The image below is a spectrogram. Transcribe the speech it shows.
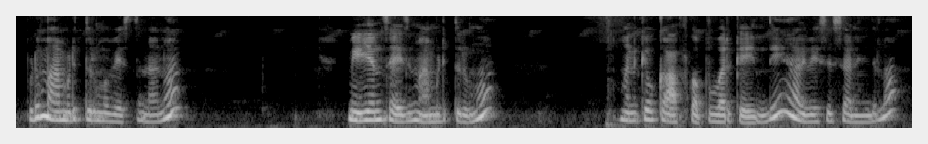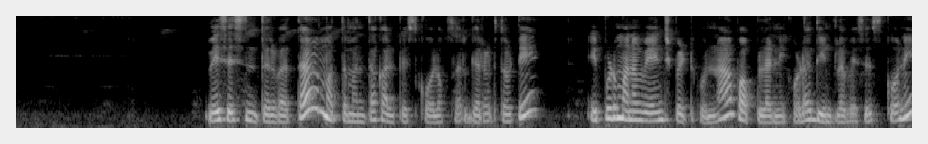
ఇప్పుడు మామిడి తురుము వేస్తున్నాను. మీడియం సైజు మామిడి తురుము. మనకి ఒక హాఫ్ కప్పు వరకు అయింది. అది వేసేసాను ఇందులో. వేసేసిన తర్వాత మొత్తం అంతా కలిపేసుకోవాలి ఒకసారి గెరటితోటి ఇప్పుడు మనం వేయించి పెట్టుకున్న పప్పులన్నీ కూడా దీంట్లో వేసేసుకొని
